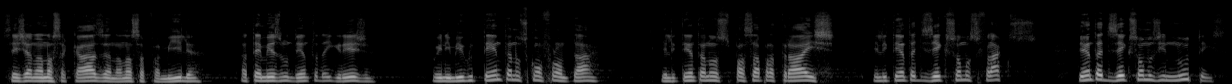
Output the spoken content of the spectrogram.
seja na nossa casa, na nossa família, até mesmo dentro da igreja. O inimigo tenta nos confrontar, ele tenta nos passar para trás, ele tenta dizer que somos fracos, tenta dizer que somos inúteis,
